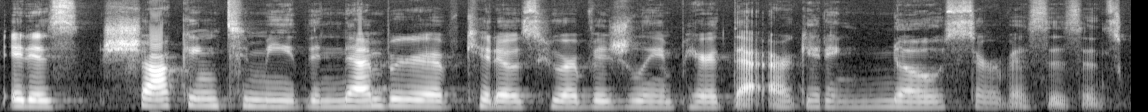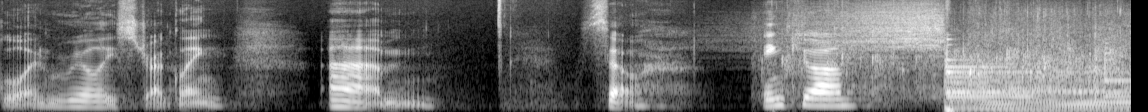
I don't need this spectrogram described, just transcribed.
It is shocking to me the number of kiddos who are visually impaired that are getting no services in school and really struggling. Um, so thank you all.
